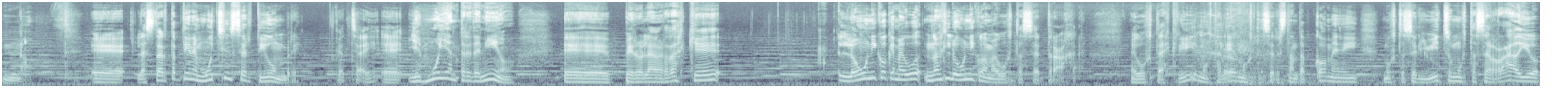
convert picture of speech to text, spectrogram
no. Eh, la startup tiene mucha incertidumbre, ¿cachai? Eh, y es muy entretenido. Eh, pero la verdad es que lo único que me no es lo único que me gusta hacer trabajar. Me gusta escribir, me gusta leer, me gusta hacer stand-up comedy, me gusta hacer jiu-jitsu, me gusta hacer radio.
